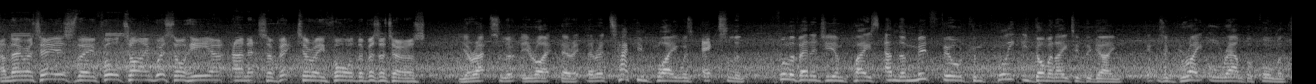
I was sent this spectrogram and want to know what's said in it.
And there it is, the full-time whistle here, and it's a victory for the visitors. You're absolutely right, Derek. Their attacking play was excellent, full of energy and pace, and the midfield completely dominated the game. It was a great all-round performance.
